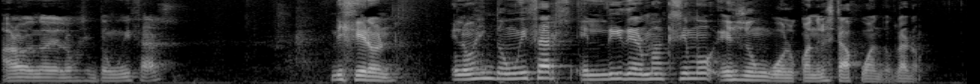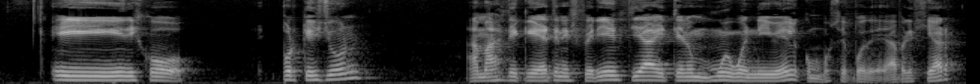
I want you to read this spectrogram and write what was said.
ahora de los Washington Wizards, dijeron, en los Washington Wizards el líder máximo es John Wall cuando él estaba jugando, claro. Y dijo, porque John, además de que ya tiene experiencia y tiene un muy buen nivel, como se puede apreciar,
